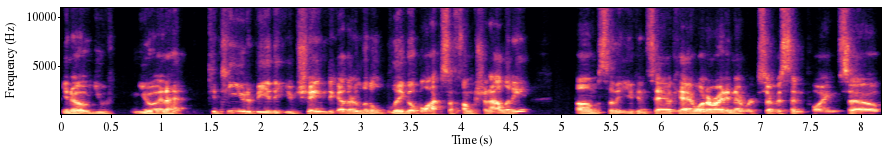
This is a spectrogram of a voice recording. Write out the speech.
you know, you you and continue to be that you chain together little Lego blocks of functionality, um, so that you can say, okay, I want to write a network service endpoint, so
